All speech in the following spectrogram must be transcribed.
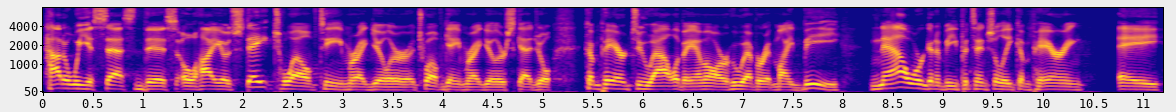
how do we assess this Ohio State 12 team regular, 12 game regular schedule compared to Alabama or whoever it might be? Now we're going to be potentially comparing a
